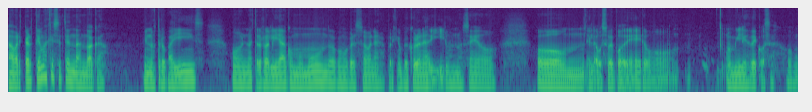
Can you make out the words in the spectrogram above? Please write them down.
abarcar temas que se estén dando acá, en nuestro país o en nuestra realidad como mundo, como personas, por ejemplo el coronavirus, no sé, o, o, mm, el abuso de poder o, o miles de cosas, o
